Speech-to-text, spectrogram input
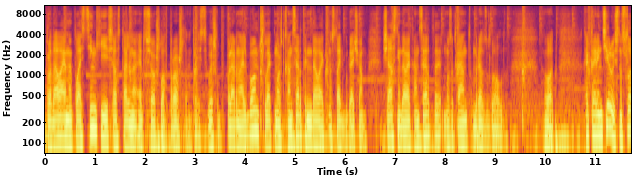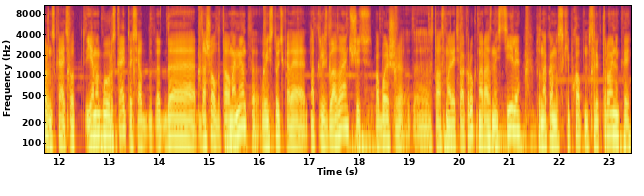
Продаваемые пластинки и все остальное, это все ушло в прошлое. То есть вышел популярный альбом, человек может концерты не давать, но стать богачом. Сейчас, не давая концерты, музыкант умрет с голоду. Вот как ориентируюсь, ну, сложно сказать. Вот я могу рассказать, то есть я до, дошел до того момента в институте, когда открылись глаза, чуть-чуть побольше э, стал смотреть вокруг на разные стили, познакомился с хип-хопом, с электроникой.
